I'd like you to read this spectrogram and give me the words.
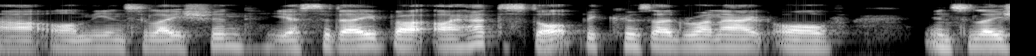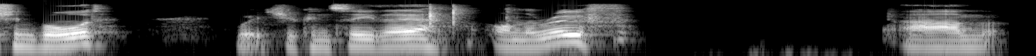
uh, on the insulation yesterday, but I had to stop because I'd run out of insulation board, which you can see there on the roof. Um,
